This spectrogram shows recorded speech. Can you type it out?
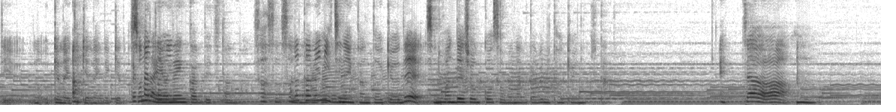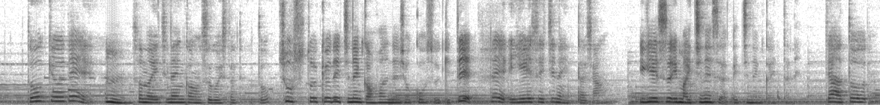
ていうのを受けないといけないんだけどそのために4年間って言ってたんだ。そうそうそのために1なるほどね年間東京でそのファンデーションコースを学ぶために東京に来た。えじゃあうん。東京でうん。その1年間を過ごしたってこと？そうそう東京で1年間ファンデーションコース受けてでイギリス1年行ったじゃん。イギリス今1年生だから1年間行ったね。じゃああと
